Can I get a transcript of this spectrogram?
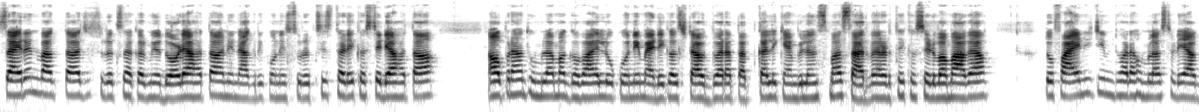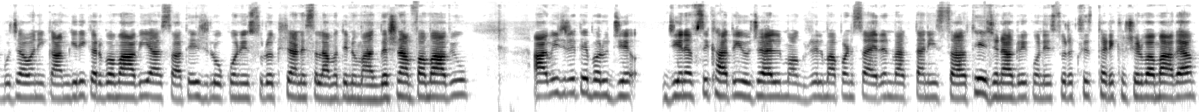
સાયરન વાગતા જ સુરક્ષાકર્મીઓ દોડ્યા હતા અને નાગરિકોને સુરક્ષિત સ્થળે ખસેડ્યા હતા. આ ઉપરાંત હુમલામાં ઘવાયેલ લોકોને મેડિકલ સ્ટાફ દ્વારા તાત્કાલિક એમ્બ્યુલન્સમાં સારવાર અર્થે ખસેડવામાં આવ્યા. તો ફાયરની ટીમ દ્વારા હુમલા સ્થળે આગ બુઝાવવાની કામગીરી કરવામાં આવી. આ સાથે જ લોકોને સુરક્ષા અને સલામતીનું માર્ગદર્શન આપવામાં આવ્યું. આવી જ રીતે ભરૂચ જીએનએફસી ખાતે યોજાયેલ મોકડ્રીલમાં પણ સાયરન વાગતાની સાથે જ નાગરિકોને સુરક્ષિત સ્થળે ખસેડવામાં આવ્યા.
